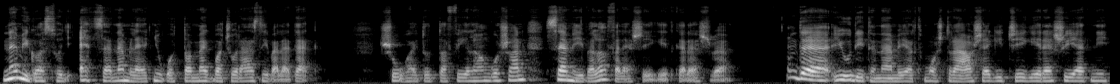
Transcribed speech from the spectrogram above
Nem igaz, hogy egyszer nem lehet nyugodtan megvacsorázni veletek! Sóhajtotta félhangosan, szemével a feleségét keresve. De Judit nem ért most rá a segítségére sietni.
